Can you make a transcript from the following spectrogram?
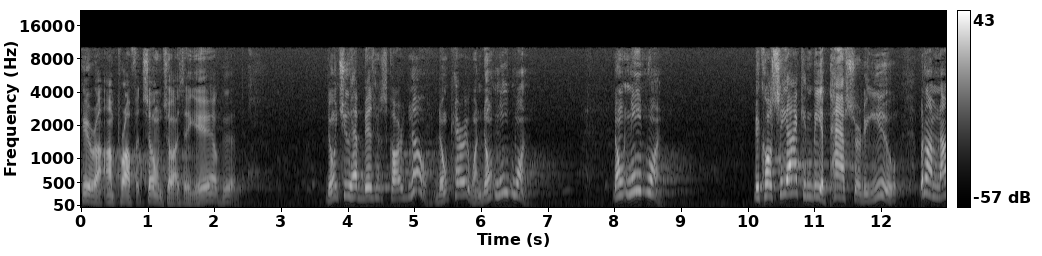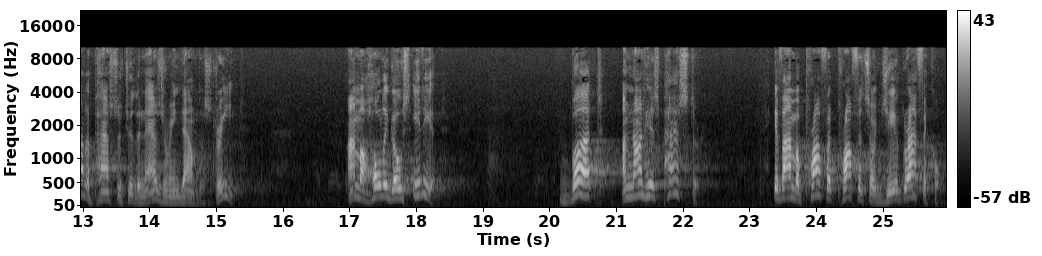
Here, uh, I'm prophet so and so. I say, yeah, good. Don't you have business cards? No, don't carry one. Don't need one. Don't need one. Because, see, I can be a pastor to you, but I'm not a pastor to the Nazarene down the street. I'm a Holy Ghost idiot. But I'm not his pastor. If I'm a prophet, prophets are geographical,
